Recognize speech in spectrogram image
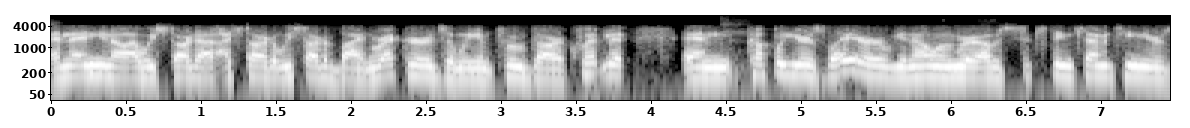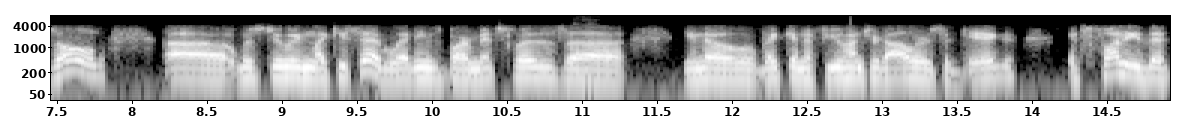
and then you know we started. I started. We started buying records and we improved our equipment. And a couple years later, you know, when we were, I was 16, 17 years old, uh, was doing like you said, weddings, bar mitzvahs. Uh, you know, making a few hundred dollars a gig. It's funny that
